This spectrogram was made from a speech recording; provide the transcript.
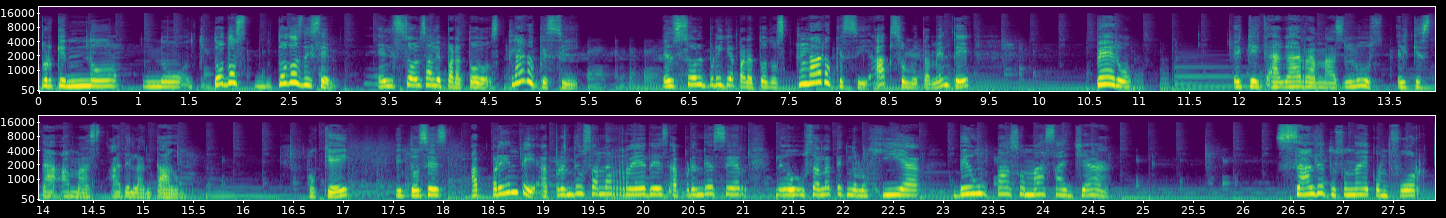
Porque no, no, todos, todos dicen, el sol sale para todos. Claro que sí. El sol brilla para todos. Claro que sí, absolutamente. Pero el que agarra más luz, el que está a más adelantado. ¿Ok? Entonces, aprende, aprende a usar las redes, aprende a hacer, a usar la tecnología, ve un paso más allá. Sal de tu zona de confort,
